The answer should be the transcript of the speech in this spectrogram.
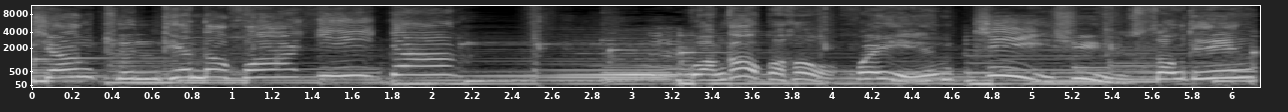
像春天的花一样。广告过后，欢迎继续收听。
